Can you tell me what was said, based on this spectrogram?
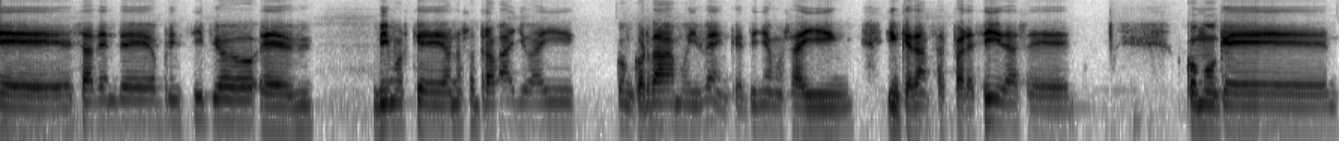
Eh, xa dende o principio eh, vimos que o noso traballo aí concordaba moi ben, que tiñamos aí inquedanzas parecidas, eh, como que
